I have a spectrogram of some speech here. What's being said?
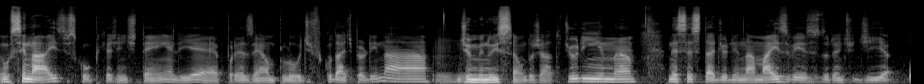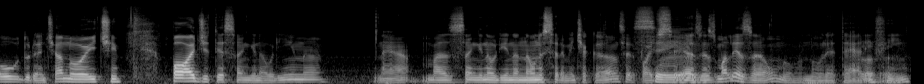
os sinais, desculpe, que a gente tem ali é, por exemplo, dificuldade para urinar, uhum. diminuição do jato de urina, necessidade de urinar mais vezes durante o dia ou durante a noite. Pode ter sangue na urina, né? Mas sangue na urina não necessariamente é câncer, pode Sim. ser, às vezes, uma lesão no, no ureter, uhum. enfim.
